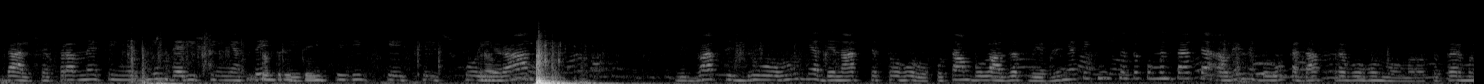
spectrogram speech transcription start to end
Далі, про внесення змін до рішення сесії день. Сільської ради від 22 грудня 2011 року. Там була затверджена технічна документація, але не було кадастрового номеру. Тепер ми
